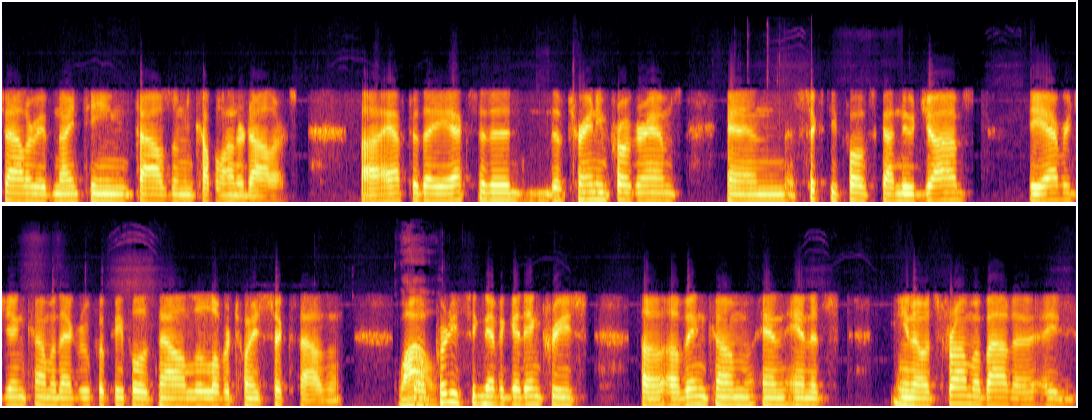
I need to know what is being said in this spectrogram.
salary of nineteen thousand, couple hundred dollars. Uh, after they exited the training programs, and 60 folks got new jobs. The average income of that group of people is now a little over 26,000. Wow. So pretty significant increase uh, of income and and it's you know, it's from about a, a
